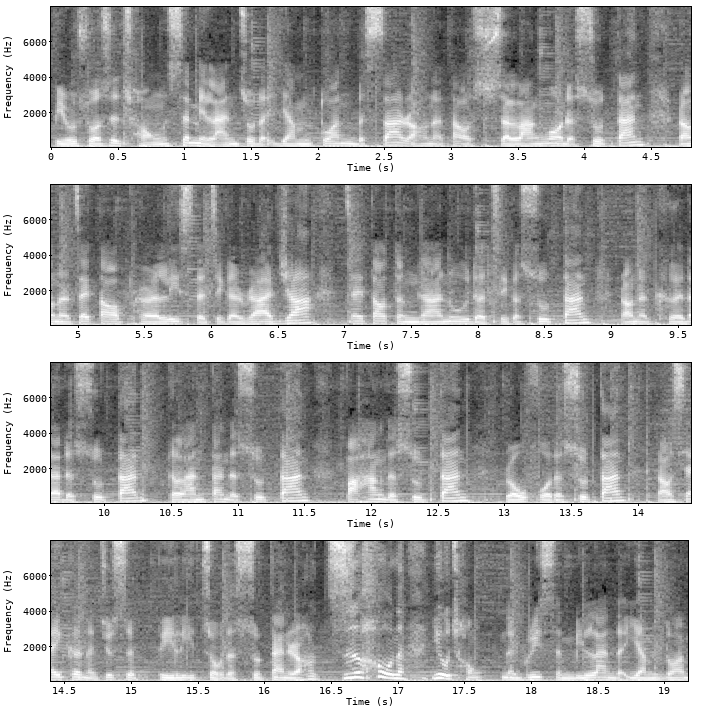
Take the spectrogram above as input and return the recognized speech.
比如说是从圣米兰州的 Yam Tuan Besar，然后呢到 Selangor 的苏丹，然后呢再到 Perlis 的这个 Raja，再到 Terengganu 的这个苏丹，然后呢科达的苏丹、格兰丹的苏丹、巴夯的苏丹、柔佛的苏丹，然后下一个呢就是比利州的苏丹，然后之后呢又从 Negeri Sembilan 的 Yam Tuan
